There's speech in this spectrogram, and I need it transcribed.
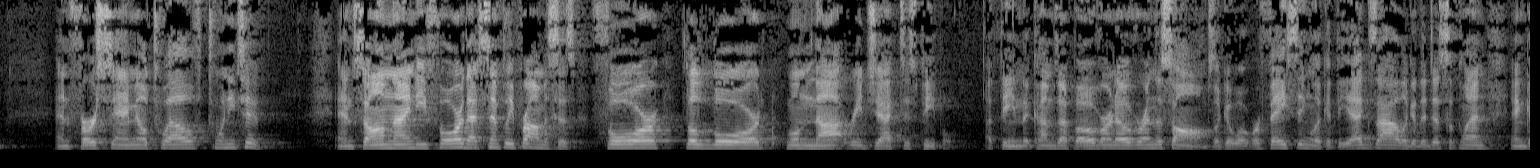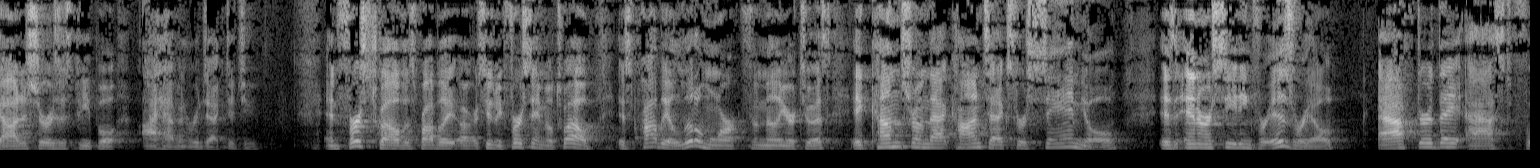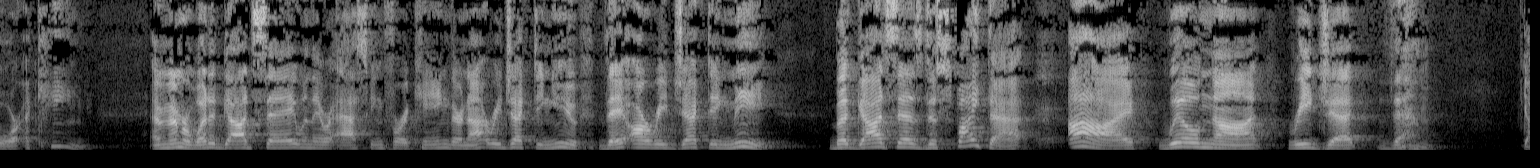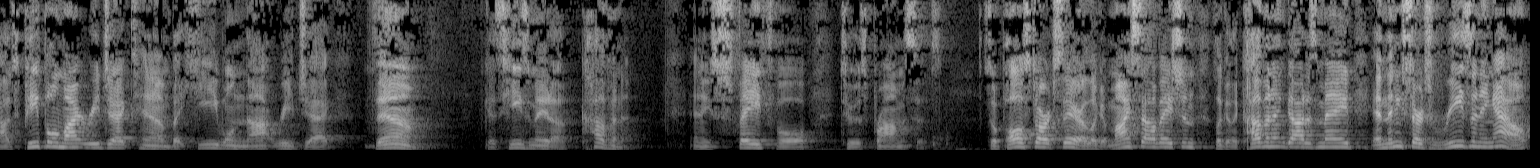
and 1 Samuel 12, 22. And Psalm 94, that simply promises, for the Lord will not reject his people. A theme that comes up over and over in the Psalms. Look at what we're facing, look at the exile, look at the discipline, and God assures his people, I haven't rejected you. And first 12 is probably, or excuse me, first Samuel 12 is probably a little more familiar to us. It comes from that context where Samuel is interceding for Israel after they asked for a king. And remember, what did God say when they were asking for a king? They're not rejecting you, they are rejecting me. But God says, despite that, I will not reject them. God's people might reject him, but he will not reject them because he's made a covenant and he's faithful to his promises. So Paul starts there. Look at my salvation. Look at the covenant God has made. And then he starts reasoning out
